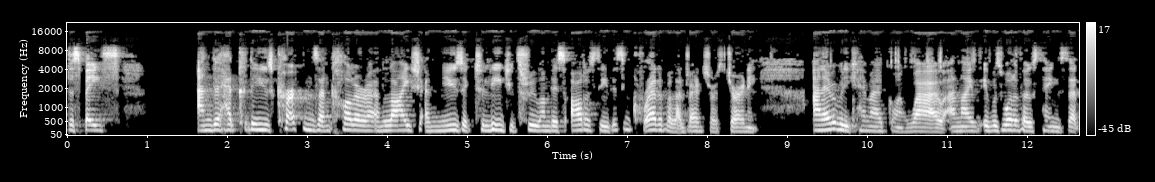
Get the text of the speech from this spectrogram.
the space. And they had they used curtains and color and light and music to lead you through on this odyssey, this incredible adventurous journey. And everybody came out going, "Wow!" And I, it was one of those things that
